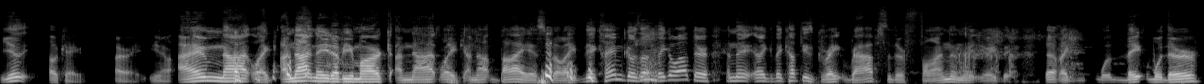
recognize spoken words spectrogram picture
yeah, okay. all right, you know, I'm not like I'm not an AW mark. I'm not like I'm not biased, but like the acclaim goes out, they go out there and they like they cut these great raps and they're fun and they like they're like they well, they're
